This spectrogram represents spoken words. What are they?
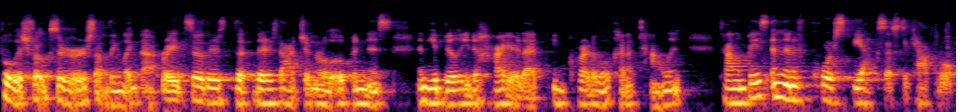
Polish folks or, or, something like that, right? So there's the, there's that general openness and the ability to hire that incredible kind of talent, talent base. And then of course the access to capital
